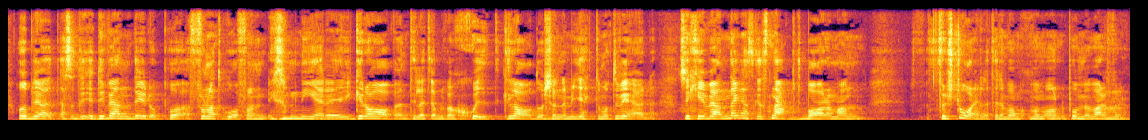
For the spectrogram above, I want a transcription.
och då blev jag, alltså det, det vände ju då på, från att gå från liksom nere i graven till att jag blev skitglad och kände mig jättemotiverad. Så det kan ju vända ganska snabbt mm. bara man förstår hela tiden vad, vad man håller på med varför. Mm.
